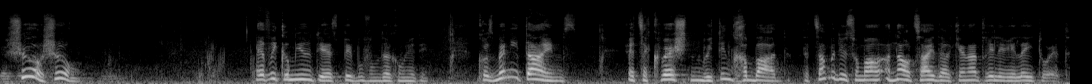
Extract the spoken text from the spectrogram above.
judges? Sure, sure. Mm-hmm. Every community has people from their community. Because many times it's a question within Chabad that somebody who's from an outsider cannot really relate to it.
